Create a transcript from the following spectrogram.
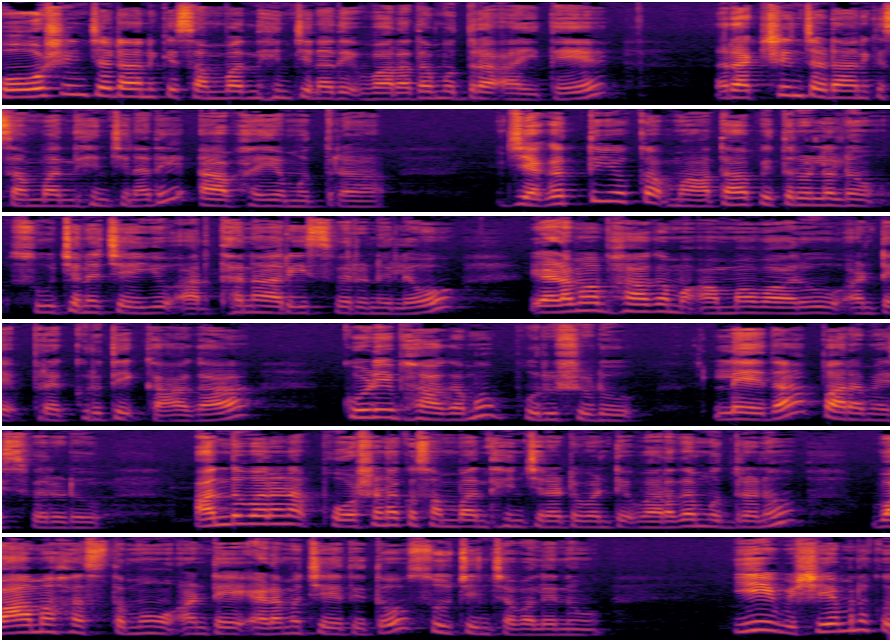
పోషించడానికి సంబంధించినది వరద ముద్ర అయితే రక్షించడానికి సంబంధించినది అభయముద్ర జగత్తు యొక్క మాతాపితరులను సూచన చేయు అర్ధనారీశ్వరునిలో ఎడమ భాగము అమ్మవారు అంటే ప్రకృతి కాగా కుడి భాగము పురుషుడు లేదా పరమేశ్వరుడు. అందువలన పోషణకు సంబంధించినటువంటి వరద ముద్రను వామహస్తము అంటే ఎడమ చేతితో సూచించవలెను. ఈ విషయమునకు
